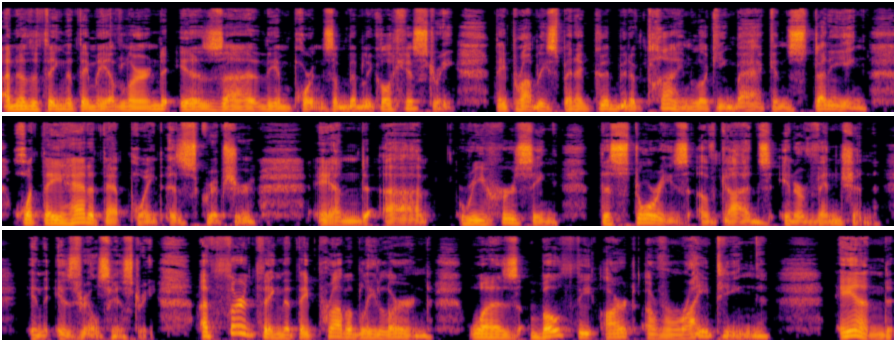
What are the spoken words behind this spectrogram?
Another thing that they may have learned is uh, the importance of biblical history. They probably spent a good bit of time looking back and studying what they had at that point as scripture and uh, rehearsing the stories of God's intervention in Israel's history. A third thing that they probably learned was both the art of writing and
